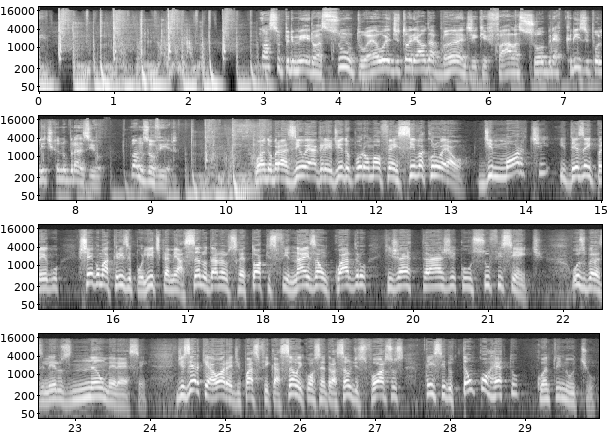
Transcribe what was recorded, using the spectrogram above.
Nosso primeiro assunto é o editorial da Band, que fala sobre a crise política no Brasil. Vamos ouvir. Quando o Brasil é agredido por uma ofensiva cruel de morte e desemprego, chega uma crise política ameaçando dar os retoques finais a um quadro que já é trágico o suficiente os brasileiros não merecem. Dizer que a hora é de pacificação e concentração de esforços tem sido tão correto quanto inútil.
